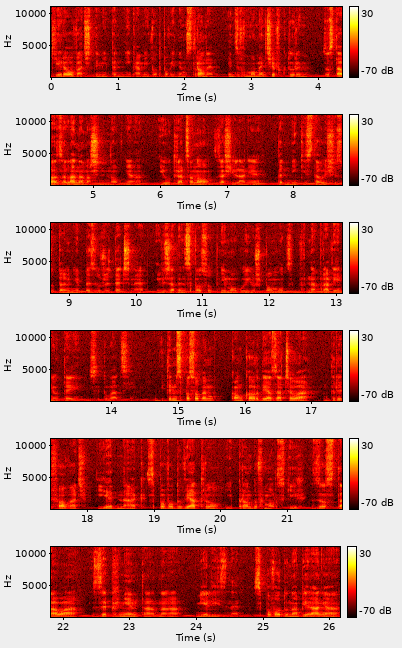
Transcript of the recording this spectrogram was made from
kierować tymi pędnikami w odpowiednią stronę. Więc w momencie, w którym została zalana maszynownia i utracono zasilanie, pędniki stały się zupełnie bezużyteczne i w żaden sposób nie mogły już pomóc w naprawieniu tej sytuacji. I tym sposobem Concordia zaczęła dryfować. Jednak z powodu wiatru i prądów morskich została zepchnięta na mieliznę. Z powodu nabierania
